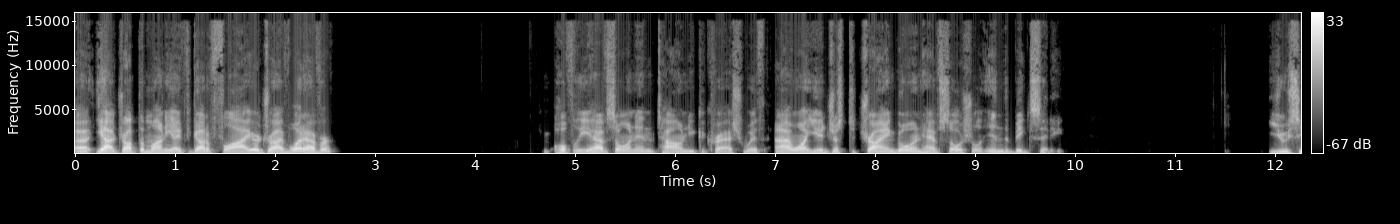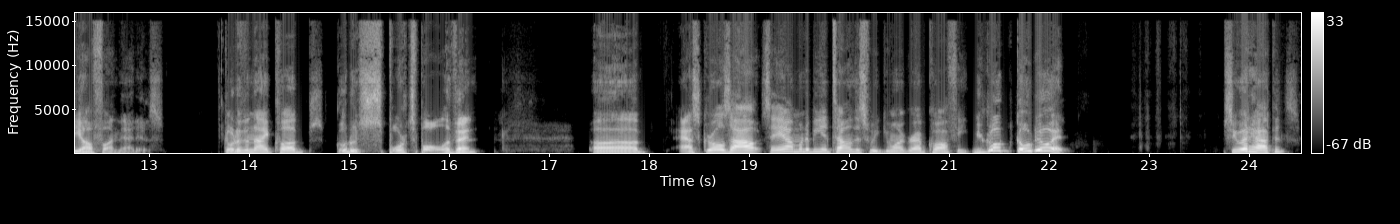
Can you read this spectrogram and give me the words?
Uh, yeah, drop the money if you got to fly or drive, whatever. Hopefully, you have someone in town you could crash with. And I want you just to try and go and have social in the big city. You see how fun that is. Go to the nightclubs, go to a sports ball event. Uh, ask girls out. Say, hey, I'm going to be in town this week. You want to grab coffee? You go, go do it. See what happens.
